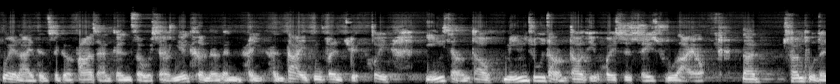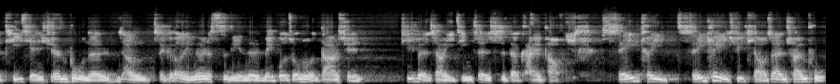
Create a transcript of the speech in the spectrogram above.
未来的这个发展跟走向，也可能很很很大一部分决会影响到民主党到底会是谁出来哦。那川普的提前宣布呢，让这个二零二四年的美国总统大选。基本上已经正式的开跑，谁可以谁可以去挑战川普，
